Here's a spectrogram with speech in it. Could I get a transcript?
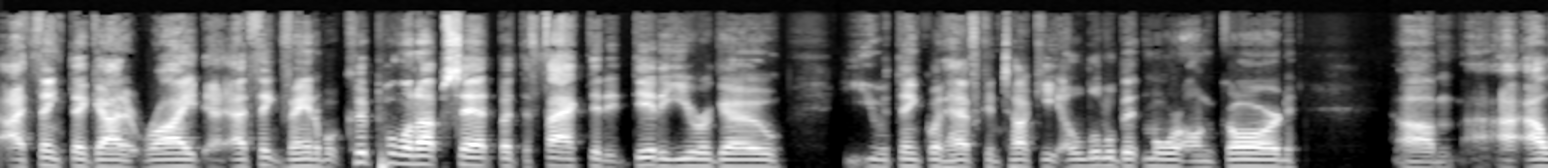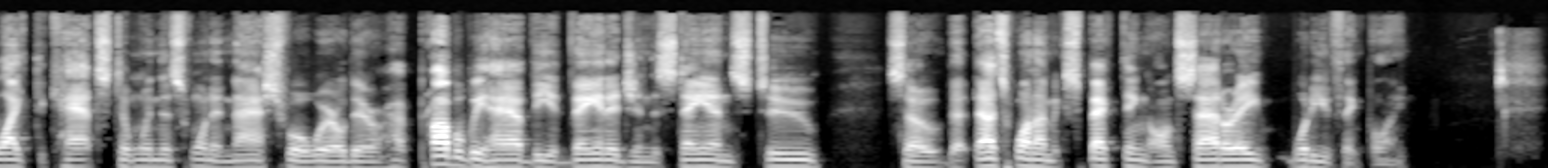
I think they got it right. I think Vanderbilt could pull an upset, but the fact that it did a year ago, you would think would have Kentucky a little bit more on guard. Um, I, I, like the Cats to win this one in Nashville, where they'll have, probably have the advantage in the stands too. So that, that's what I'm expecting on Saturday. What do you think, Blayne?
